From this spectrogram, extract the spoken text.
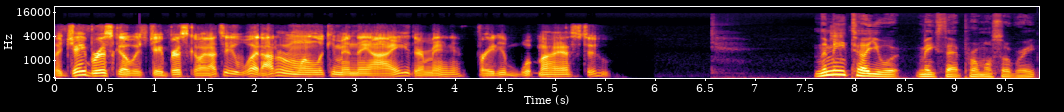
But Jay Briscoe is Jay Briscoe, and I tell you what, I don't want to look him in the eye either, man. I'm afraid he'd whoop my ass too. Let me tell you what makes that promo so great.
